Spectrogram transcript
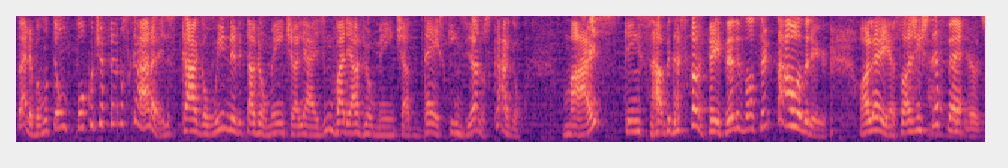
velho, vamos ter um pouco de fé nos caras. Eles cagam inevitavelmente, aliás, invariavelmente, há 10, 15 anos, cagam. Mas, quem sabe dessa vez eles vão acertar, Rodrigo. Olha aí, é só a gente ter Ai, fé. Deus,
